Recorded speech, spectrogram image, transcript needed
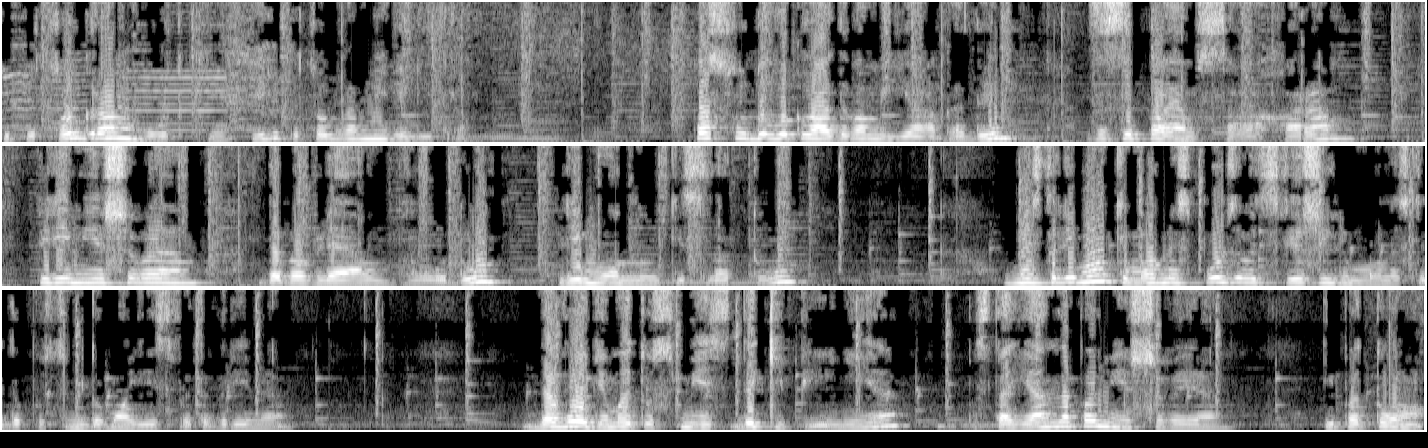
и 500 грамм водки или 500 грамм миллилитров. В посуду выкладываем ягоды, засыпаем сахаром, перемешиваем, добавляем воду, лимонную кислоту. Вместо лимонки можно использовать свежий лимон, если, допустим, дома есть в это время. Доводим эту смесь до кипения, постоянно помешивая. И потом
